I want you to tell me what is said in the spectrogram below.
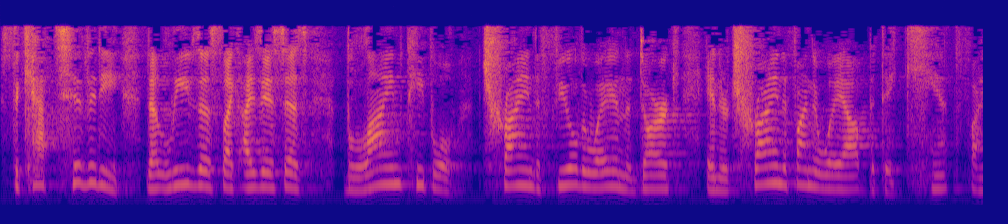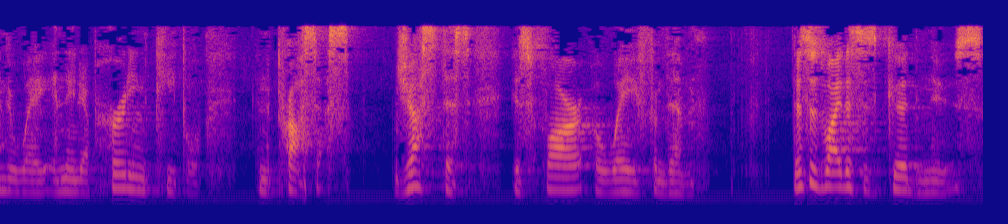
It's the captivity that leaves us, like Isaiah says, blind people trying to feel their way in the dark, and they're trying to find their way out, but they can't find their way, and they end up hurting people in the process. Justice is far away from them. This is why this is good news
